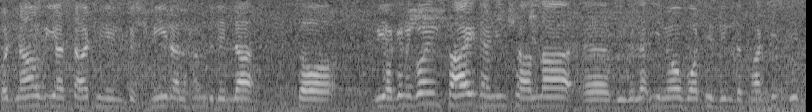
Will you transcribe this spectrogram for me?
but now we are starting in Kashmir, Alhamdulillah. So we are going to go inside and inshallah uh, we will let you know what is in the package this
